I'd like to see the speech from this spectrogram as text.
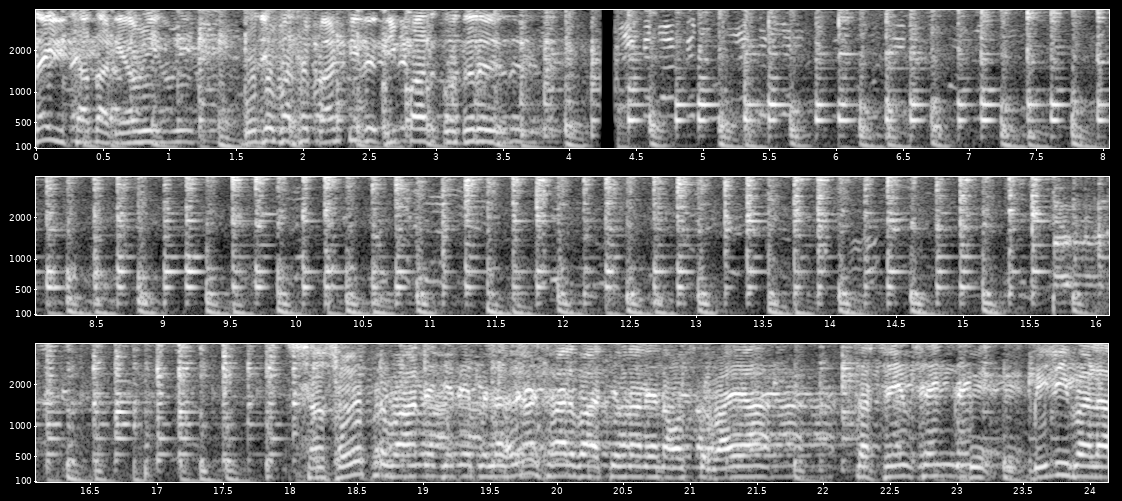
ਨਹੀਂ ਇੱਛਾ ਤੁਹਾਡੀਆਂ ਵੀ। ਦੂਜੇ ਪਾਸੇ ਬੰਟੀ ਦੇ ਦੀਪਾ ਉਧਰ ਸੰਸੋਏ ਪਰਿਵਾਰ ਨੇ ਜਿਹਨੇ ਪਹਿਲਾਂ 3 ਸਾਲ ਵਾਸਤੇ ਉਹਨਾਂ ਨੇ ਅਨਾਉਂਸ ਕਰਵਾਇਆ। ਤਰਸੇਮ ਸਿੰਘ ਬੀਲੀ ਵਾਲਾ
